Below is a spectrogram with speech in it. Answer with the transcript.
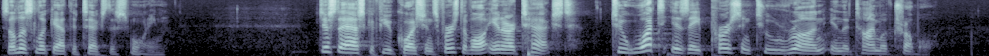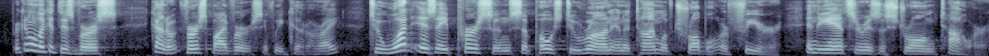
So let's look at the text this morning. Just to ask a few questions. First of all, in our text, to what is a person to run in the time of trouble? We're going to look at this verse kind of verse by verse, if we could, all right? To what is a person supposed to run in a time of trouble or fear? And the answer is a strong tower.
